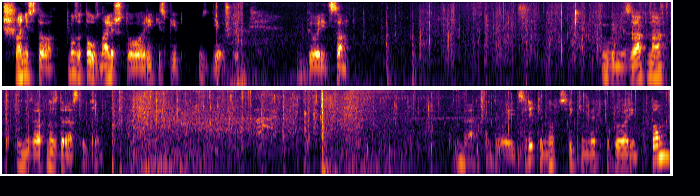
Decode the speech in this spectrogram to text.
шанистого. Ну, зато узнали, что Рики спит с девушкой. Говорит сам. Внезапно, внезапно здравствуйте. Да, говорит с Рики, но с Рики мы это поговорим потом.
